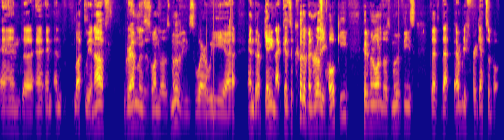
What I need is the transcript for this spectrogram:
And, uh, and, and luckily enough, Gremlins is one of those movies where we uh, ended up getting that because it could have been really hokey. Could have been one of those movies that, that everybody forgets about.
